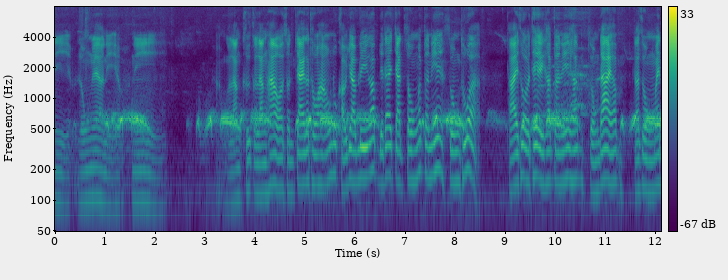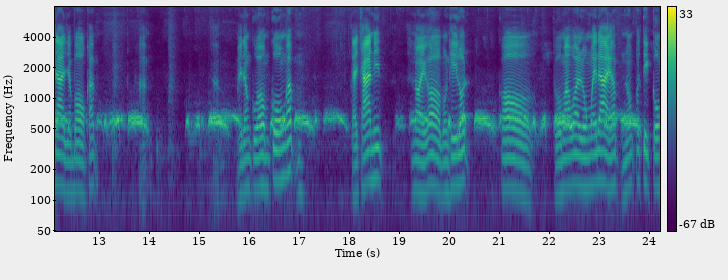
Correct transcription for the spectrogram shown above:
นี่ลงแล้วนี่ครับนี่กำลังคึกกำลังห้าวครับสนใจก็โทรหานกเขายาบลีครับจะได้จัดส่งครับตอนนี้ส่งทั่วทายทั่วประเทศครับตอนนี้ครับ ส่งได้ครับถ้าส่งไม่ได้จะบอกครับไม่ต้องกลัวผมโกงครับ แต่ช้านิดหน่อยก็บางทีรถก็ โทรมาว่าลงไม่ได้ครับ นกก็ติดกรง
